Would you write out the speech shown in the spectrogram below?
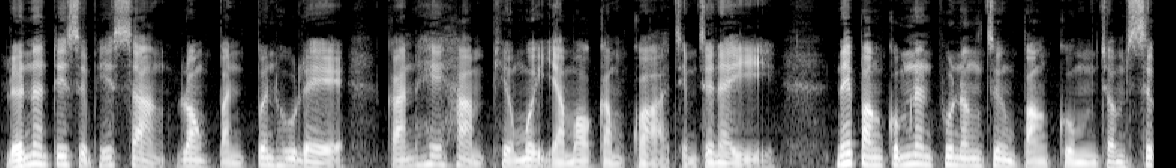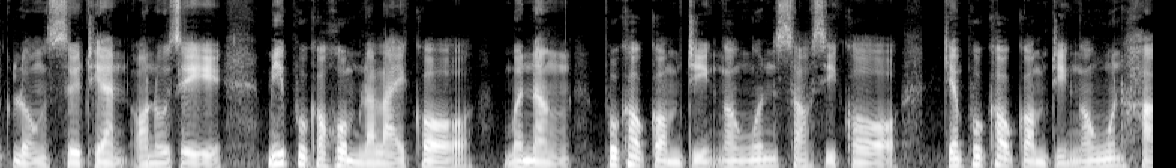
เหลือนั้นที่สืบให้สร้างลองปันเปิ้นฮูเล การให้ห้ามเพียงมุ่ยยามอกำกว่าจิมเจในในปังกลุ่มนั้นผู้นังจึงปังกลุ่มจอมซึกหลงสือเทียนออนโอเซมีผู้เข้าห่มละลายก่อเมื่อนังผู้เข้ากอมจีเงางุนเศร้าสีก่อแกมผู้เข้ากอมจีเงางุนหา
